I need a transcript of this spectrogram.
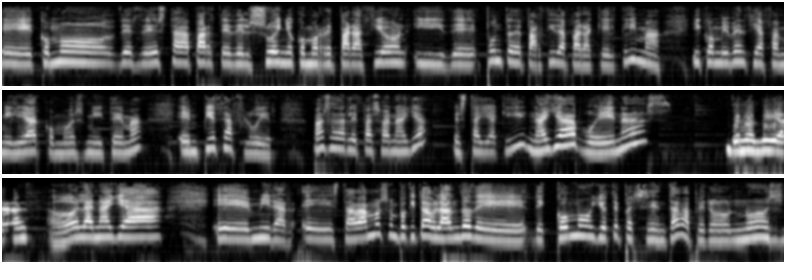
Eh, cómo desde esta parte del sueño como reparación y de punto de partida para que el clima y convivencia familiar, como es mi tema, empiece a fluir. Vamos a darle paso a Naya. Está ya aquí. Naya, buenas. Buenos días. Hola Naya. Eh, mirar, eh, estábamos un poquito hablando de, de, cómo yo te presentaba, pero no es,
